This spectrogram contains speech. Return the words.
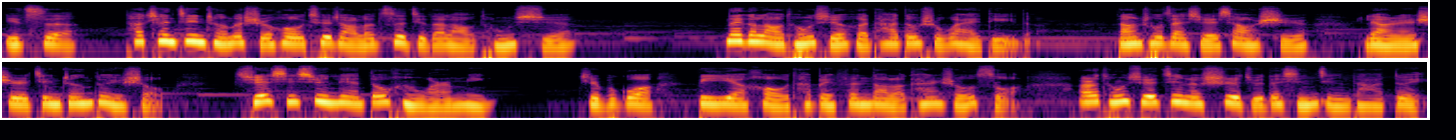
一次，他趁进城的时候去找了自己的老同学，那个老同学和他都是外地的，当初在学校时，两人是竞争对手，学习训练都很玩命。只不过毕业后，他被分到了看守所，而同学进了市局的刑警大队。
